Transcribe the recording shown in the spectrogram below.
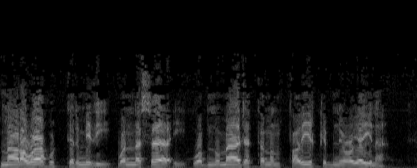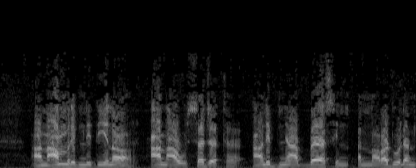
ما رواه الترمذي والنسائي وابن ماجة من طريق ابن عيينة. عن عمرو بن دينار عن عوسجة عن ابن عباس أن رجلا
